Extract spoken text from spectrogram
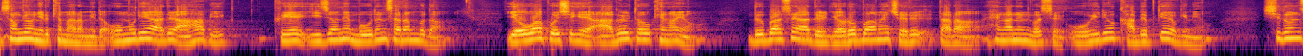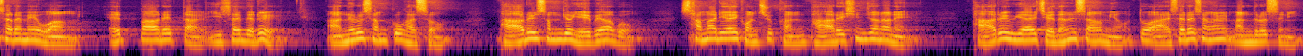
성경은 이렇게 말합니다. 오므리의 아들 아합이 그의 이전의 모든 사람보다 여호와 보시기에 악을 더욱 행하여 느밧의 아들 여로보암의 죄를 따라 행하는 것을 오히려 가볍게 여기며 시돈 사람의 왕 엣바알의 딸 이세벨을 아내로 삼고 가서 바알을 섬겨 예배하고 사마리아에 건축한 바알의 신전 안에 바알을 위하여 재단을 쌓으며 또 아세라상을 만들었으니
